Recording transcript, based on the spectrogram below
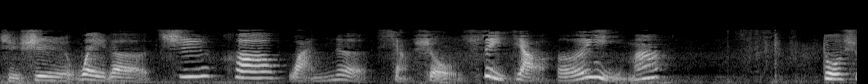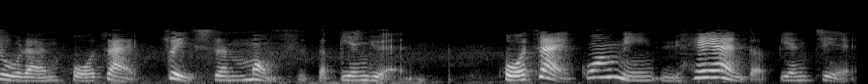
只是为了吃喝玩乐、享受睡觉而已吗？多数人活在醉生梦死的边缘，活在光明与黑暗的边界，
